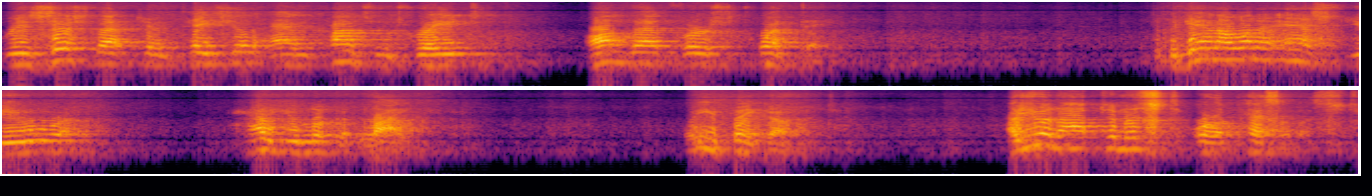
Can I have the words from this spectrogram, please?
resist that temptation and concentrate on that verse 20. To begin, I want to ask you how you look at life. What do you think of it? Are you an optimist or a pessimist?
